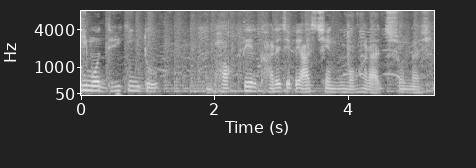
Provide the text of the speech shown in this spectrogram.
ইতিমধ্যেই কিন্তু ভক্তের ঘাড়ে চেপে আসছেন মহারাজ সন্ন্যাসী।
